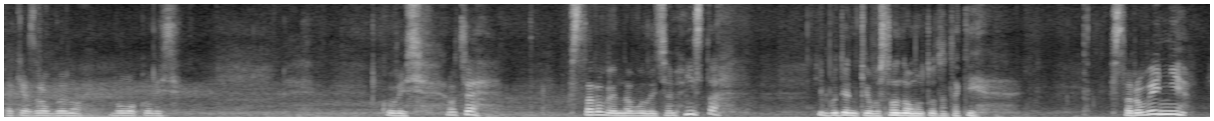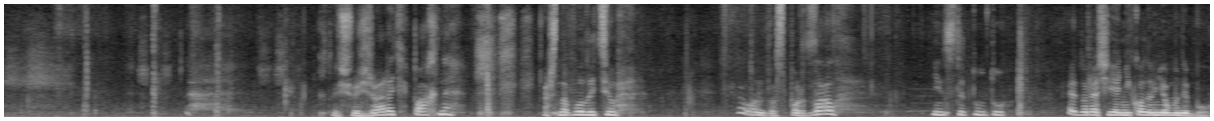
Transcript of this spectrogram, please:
Таке зроблено було колись. Колись. Оце старовинна вулиця міста. І будинки в основному тут такі старовинні. Хтось щось жарить, пахне аж на вулицю. Вон до спортзал інституту. Е, до речі, я ніколи в ньому не був.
